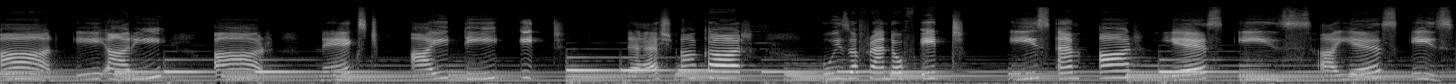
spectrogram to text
are. A r e r. Next i t it. Dash a car. Who is a friend of it is am are yes is i s is.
